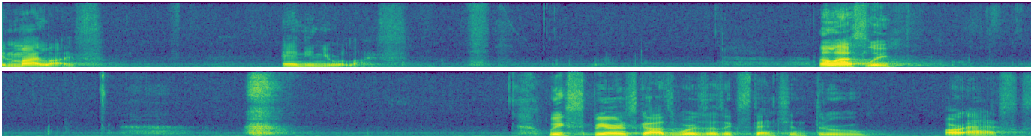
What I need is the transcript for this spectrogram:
in my life, and in your life. Now, lastly, We experience God's words as extension through our asks.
